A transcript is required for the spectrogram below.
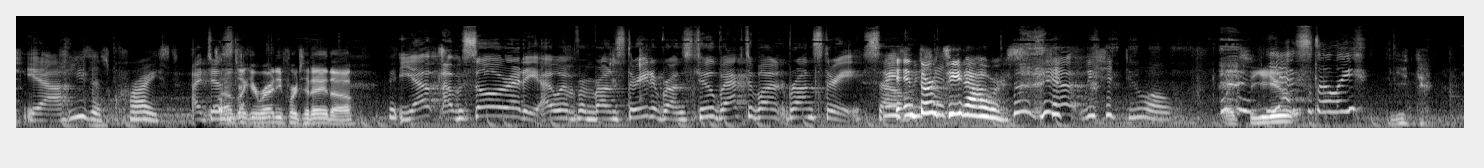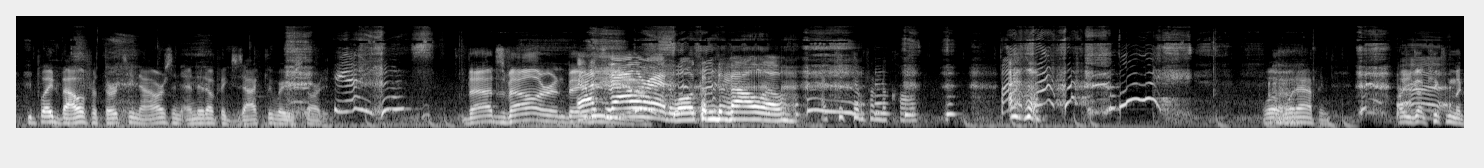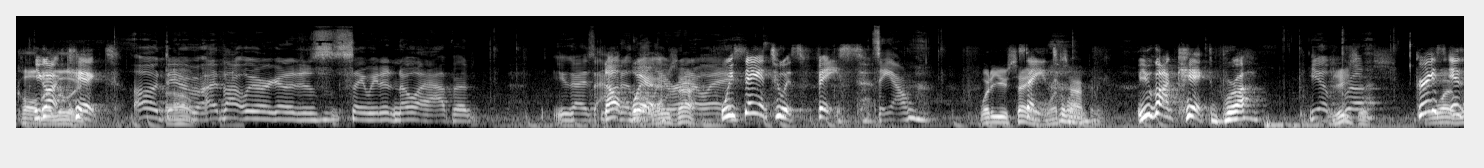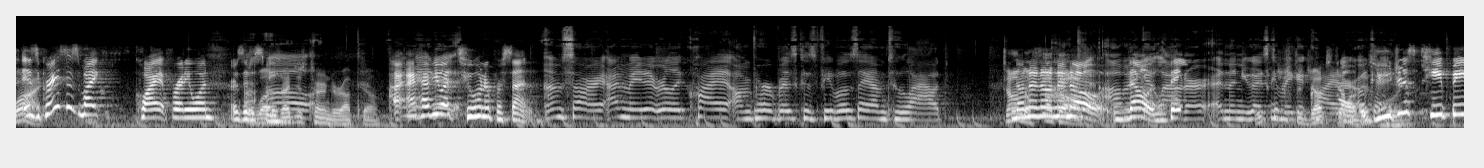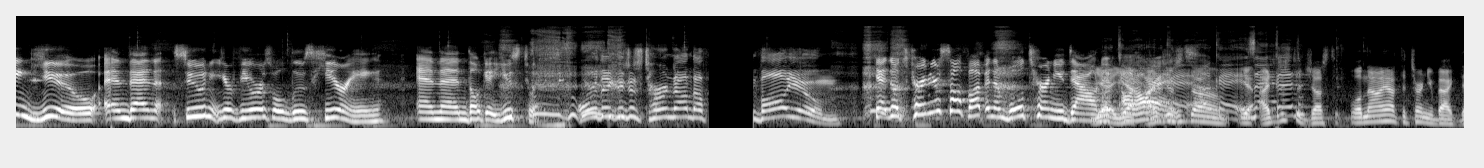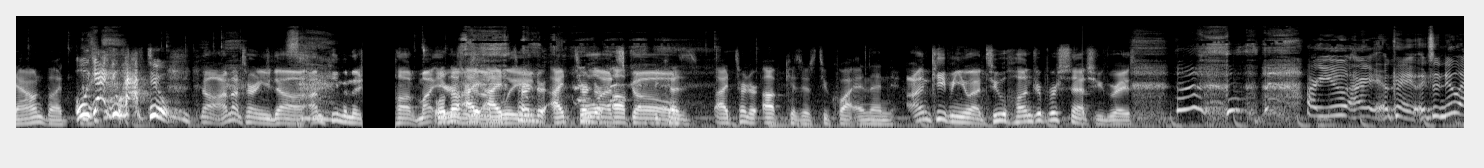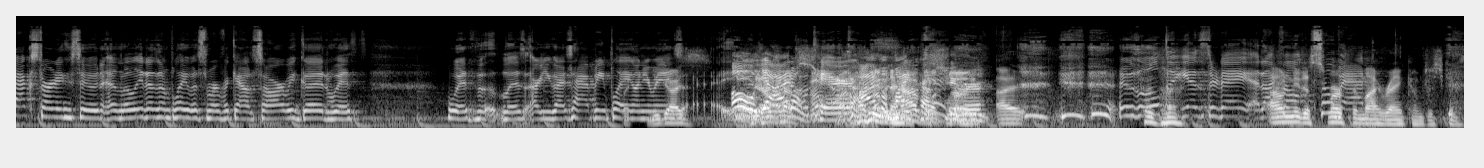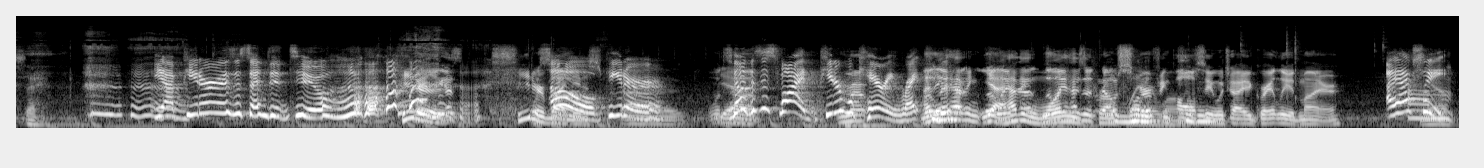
Yeah, Jesus Christ. I just. Sounds like you're ready for today, though. Yep, I'm so ready. I went from bronze three to bronze two, back to bronze three. So. In 13 hours. Yep. We should duo. Wait, so you, Yes, Lily. you you played Valor for 13 hours and ended up exactly where you started. Yes. That's Valorant, baby. That's Valorant. Welcome to Valo. I kicked him from the call. What what happened? Oh, you got kicked from the call You by got Lily. kicked. Oh, oh. damn! Oh. I thought we were gonna just say we didn't know what happened. You guys No, outed where? Lily right that? away. We say it to his face. damn. What are you saying? it What's to him. happening? You got kicked, bruh. Yeah, Jesus. bruh. Grace, Why- is, why? is Grace's mic quiet for anyone? Or is it It just was. me? I just turned her up though. I, I have you at 200%. I'm sorry. I made it really quiet on purpose because people say I'm too loud. Tell No, him no, no, no, off. no. I'll No, they- louder, and then you guys can can make just it adjust it. quieter. Okay. You just keep being you, and then soon your viewers will lose hearing, and then they'll get used to it. Or they could just turn down the volume. Yeah, no, turn yourself up, and then we'll turn you down Yeah, it- on yeah. our I end. just um, Okay, yeah, that I just good? adjusted. Well, now I have to turn you back down, but Oh yeah, you have to. No, I'm not turning you down. I'm keeping the up. My well, ears no, are gonna I, I bleed. turned her. I turned Let's up go. because I turned her up because it was too quiet, and then I'm keeping you at 200%, you Grace. Are you? Are okay? It's a new act starting soon, and Lily doesn't play with Smurf accounts. So are we good with? With Liz, are you guys happy playing on your you mains? guys- Oh Yeah, yeah, I I don't- don't care. I don't I'm a even have Minecraft one. streamer. I It was a whole thing yesterday, and I, I don't need a so Smurf bad. in my rank. I'm just gonna say. Yeah, Peter is ascendant too. Peter, Peter What's might up? need a Oh, s- Peter. Uh, What's yeah. No, this is fine. Peter will carry, right? I think Lily having- yeah, Lily having ha- Lily one has a pro no player policy, which I greatly admire. I actually, Um,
